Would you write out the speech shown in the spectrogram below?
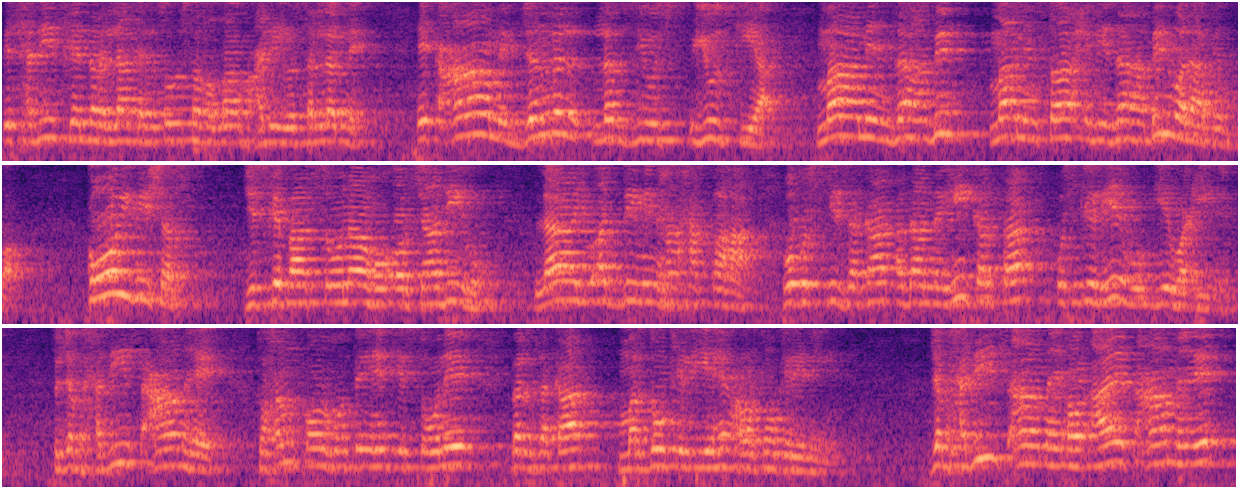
اس حدیث کے اندر اللہ کے رسول صلی اللہ علیہ وسلم نے ایک عام ایک جنرل لفظ یوز, یوز کیا۔ ما من ذهب ما من صاحب ذهب ولا فضه کوئی بھی شخص جس کے پاس سونا ہو اور چاندی ہو لا يؤدي منها حقها۔ وہ اس کی زکات ادا نہیں کرتا، اس کے لیے وہ یہ وعید ہے۔ تو جب حدیث عام ہے، تو ہم کون ہوتے ہیں کہ سونے پر زکات مردوں کے لیے ہے، عورتوں کے لیے نہیں جب حدیث عام ہے اور آیت عام ہے،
